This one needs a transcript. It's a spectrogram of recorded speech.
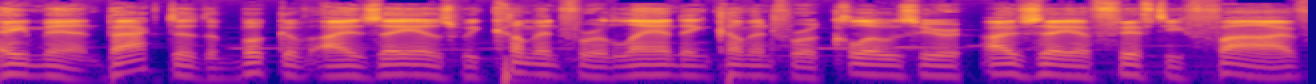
Amen. Back to the book of Isaiah as we come in for a landing, come in for a close here. Isaiah 55,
